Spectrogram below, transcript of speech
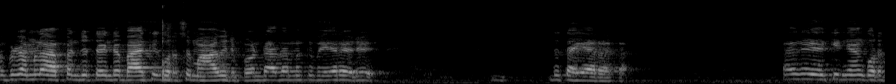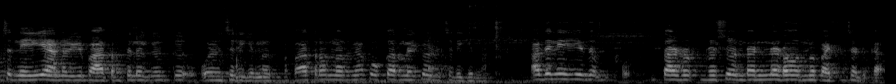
അപ്പോൾ നമ്മൾ അപ്പം ചുട്ടതിന്റെ ബാക്കി കുറച്ച് മാവിരിപ്പുണ്ട് അത് നമുക്ക് വേറെ ഒരു ഇത് തയ്യാറാക്കാം. അതിലേക്ക് ഞാൻ കുറച്ച് നെയ്യാണ് ഈ പാത്രത്തിലേക്ക് ഒഴിച്ചിരിക്കുന്നത്. പാത്രം എന്ന് പറഞ്ഞാൽ കുക്കറിലേക്ക് ഒഴിച്ചിരിക്കുന്നത്. അതിന് ഈ ഇത് തഴു ബ്രഷ് കൊണ്ട് എല്ലായിടവും ഒന്ന് പറ്റിച്ചെടുക്കാം.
